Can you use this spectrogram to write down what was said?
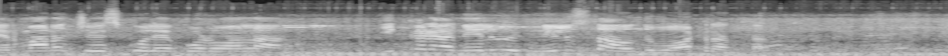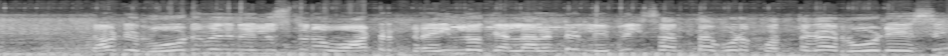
నిర్మాణం చేసుకోలేకపోవడం వల్ల ఇక్కడ నిలు నిలుస్తూ ఉంది వాటర్ అంతా. కాబట్టి రోడ్డు మీద నిలుస్తున్న వాటర్ డ్రైన్లోకి వెళ్ళాలంటే లెవెల్స్ అంతా కూడా కొత్తగా రోడ్ వేసి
